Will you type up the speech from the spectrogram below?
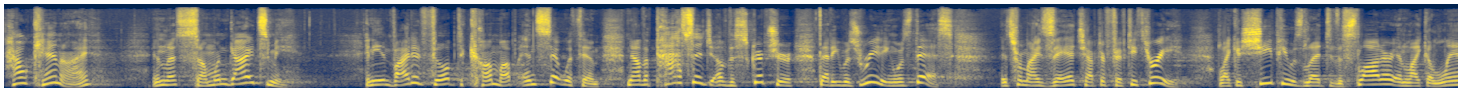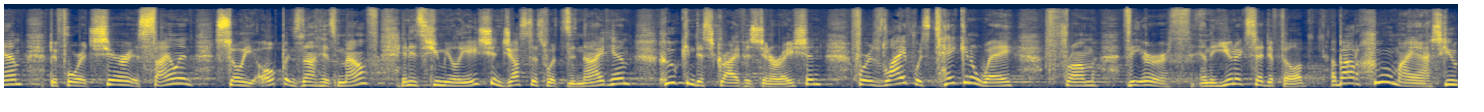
how can I unless someone guides me? And he invited Philip to come up and sit with him. Now, the passage of the scripture that he was reading was this it's from Isaiah chapter 53. Like a sheep, he was led to the slaughter, and like a lamb before its shearer is silent, so he opens not his mouth. In his humiliation, justice was denied him. Who can describe his generation? For his life was taken away from the earth. And the eunuch said to Philip, About whom, I ask you,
